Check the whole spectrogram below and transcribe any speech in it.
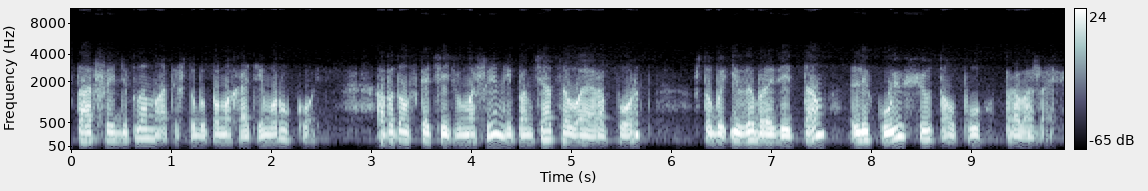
старшие дипломаты, чтобы помахать ему рукой, а потом вскочить в машину и помчаться в аэропорт, чтобы изобразить там ликующую толпу провожающих.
